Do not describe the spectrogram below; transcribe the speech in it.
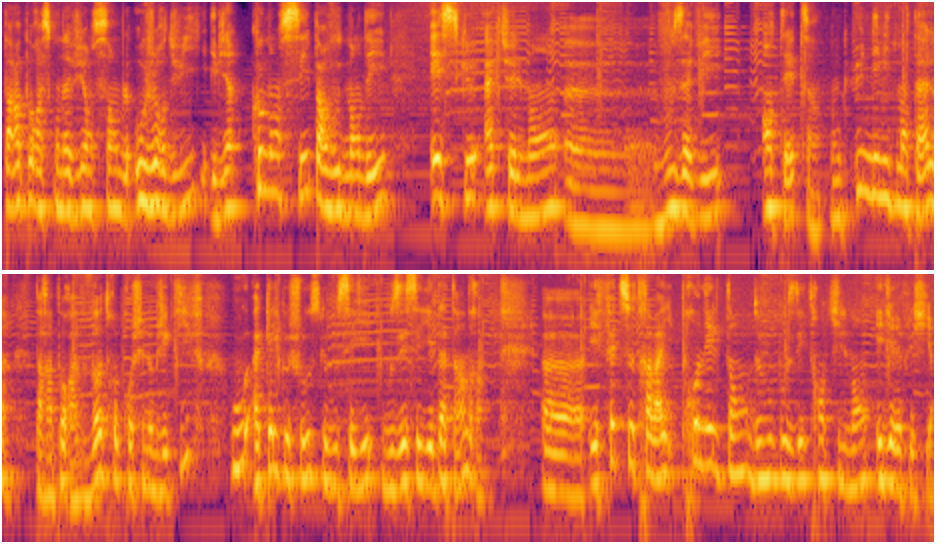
Par rapport à ce qu'on a vu ensemble aujourd'hui, eh bien commencez par vous demander est-ce que actuellement euh, vous avez en tête une limite mentale par rapport à votre prochain objectif ou à quelque chose que vous essayez, vous essayez d'atteindre? Euh, et faites ce travail, prenez le temps de vous poser tranquillement et d'y réfléchir.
